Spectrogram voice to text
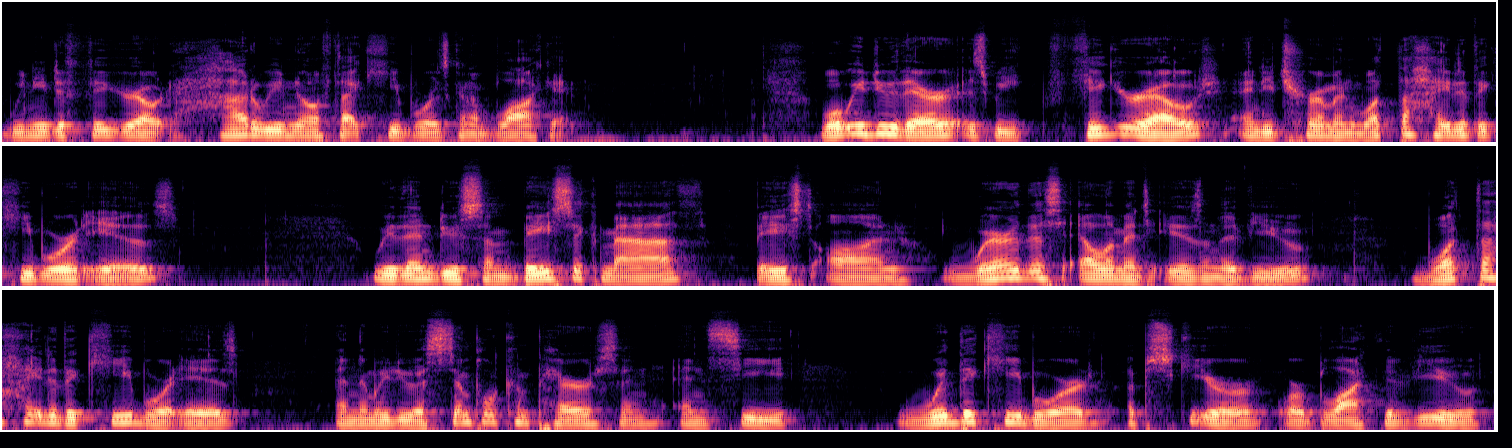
we need to figure out how do we know if that keyboard is going to block it. What we do there is we figure out and determine what the height of the keyboard is. We then do some basic math based on where this element is in the view, what the height of the keyboard is, and then we do a simple comparison and see would the keyboard obscure or block the view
